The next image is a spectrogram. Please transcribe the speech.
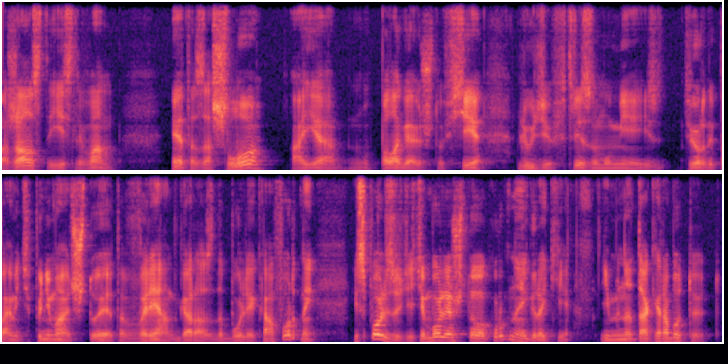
пожалуйста, если вам это зашло, а я ну, полагаю, что все люди в трезвом уме и твердой памяти понимают, что это вариант гораздо более комфортный – Используйте, тем более, что крупные игроки именно так и работают.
